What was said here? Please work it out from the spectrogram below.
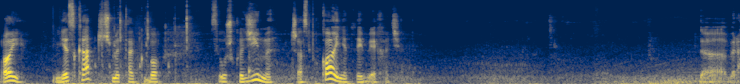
Oj, nie skaczmy tak, bo się uszkodzimy. Trzeba spokojnie tutaj wjechać. Dobra.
